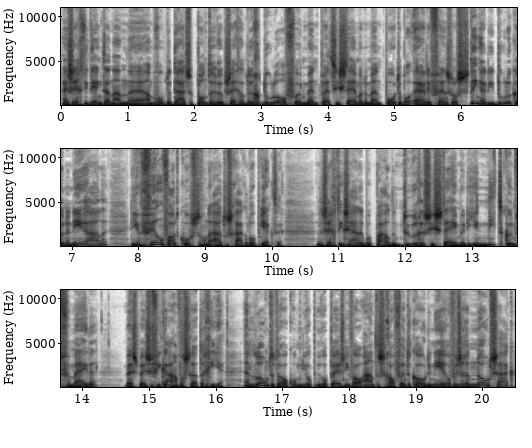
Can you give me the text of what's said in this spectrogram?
Hij zegt, ik denk dan aan, aan bijvoorbeeld de Duitse Panterrup zeggen luchtdoelen... of uh, manpad-systemen, de Man-Portable Air Defense... zoals Stinger, die doelen kunnen neerhalen... die een veelvoud kosten van de uitgeschakelde objecten... En dan zegt hij, zijn er bepaalde dure systemen die je niet kunt vermijden bij specifieke aanvalstrategieën. En loont het ook om die op Europees niveau aan te schaffen en te coördineren? Of is er een noodzaak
